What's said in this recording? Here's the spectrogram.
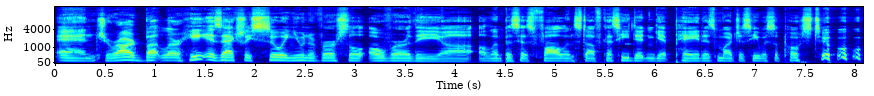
and gerard butler he is actually suing universal over the uh, olympus has fallen stuff because he didn't get paid as much as he was supposed to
